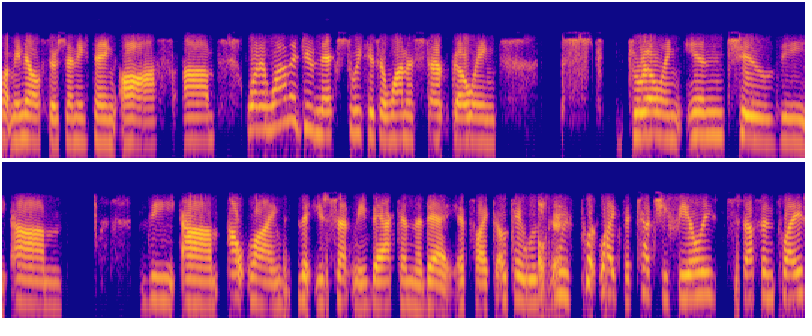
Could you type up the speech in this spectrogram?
let me know if there's anything off. Um, what I want to do next week is I want to start going drilling into the um the um outline that you sent me back in the day. It's like, okay, we've Okay. we've put like the touchy feely stuff in place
